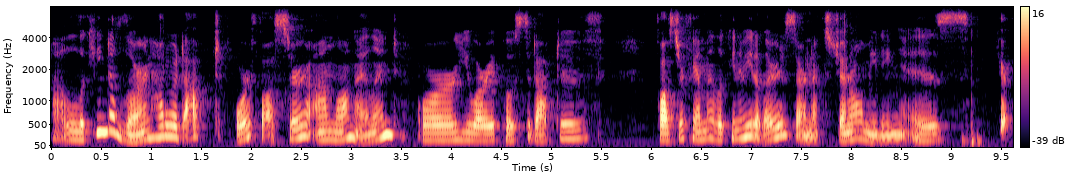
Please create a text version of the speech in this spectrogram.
Uh, looking to learn how to adopt or foster on Long Island, or you are a post-adoptive foster family looking to meet others, our next general meeting is here.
